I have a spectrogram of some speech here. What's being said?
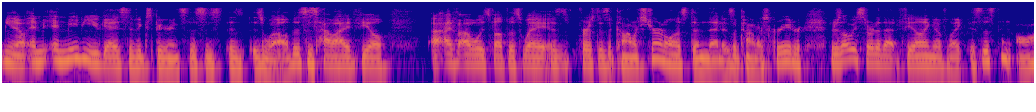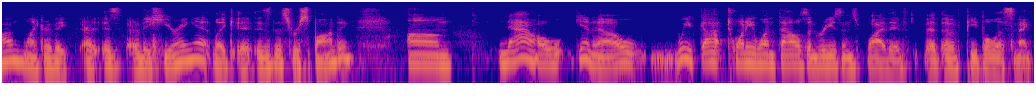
you know, and and maybe you guys have experienced this as as, as well. This is how I feel. I've always felt this way as first as a comics journalist and then as a comics creator. There's always sort of that feeling of like, is this thing on? Like, are they are, is are they hearing it? Like, is this responding? Um, now you know we've got 21,000 reasons why they've of people listening.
